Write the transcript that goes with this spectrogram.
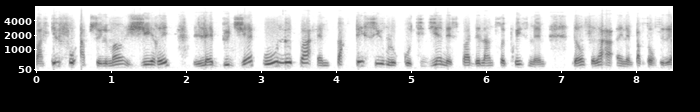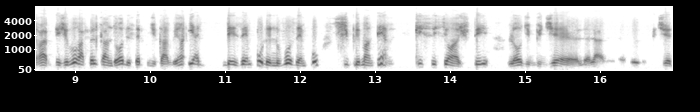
parce qu'il faut absolument gérer les budgets pour ne pas impacter sur le quotidien, n'est-ce pas, de l'entreprise même. Donc cela a un impact considérable. Et je vous rappelle qu'en dehors de cette du carburant, il y a des impôts, de nouveaux impôts supplémentaires qui se sont ajoutés lors du budget, de la, budget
